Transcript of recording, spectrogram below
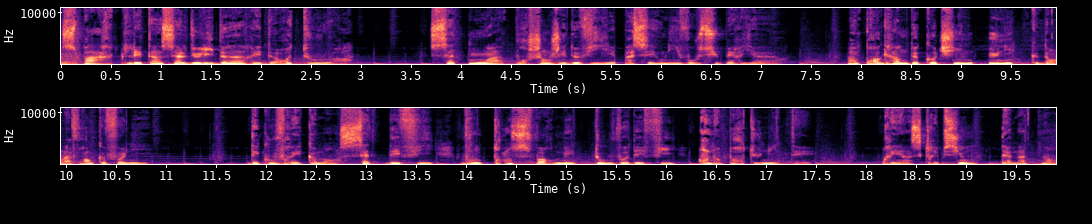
Spark, l'étincelle du leader, est de retour. Sept mois pour changer de vie et passer au niveau supérieur. Un programme de coaching unique dans la francophonie. Découvrez comment sept défis vont transformer tous vos défis en opportunités. Préinscription dès maintenant.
